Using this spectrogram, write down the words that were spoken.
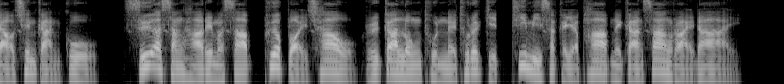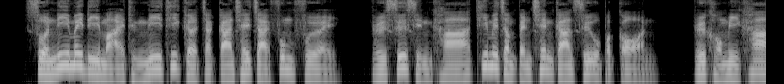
ยาวเช่นการกู้ ซื้ออสังหาริมทรัพย์เพื่อปล่อยเช่า หรือการลงทุนในธุรกิจที่มีศักยภาพในการสร้างรายได้ ส่วนหนี้ไม่ดีหมายถึงหนี้ที่เกิดจากการใช้จ่ายฟุ่มเฟือย หรือซื้อสินค้าที่ไม่จำเป็นเช่นการซื้ออุปกรณ์ หรือของมีค่า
